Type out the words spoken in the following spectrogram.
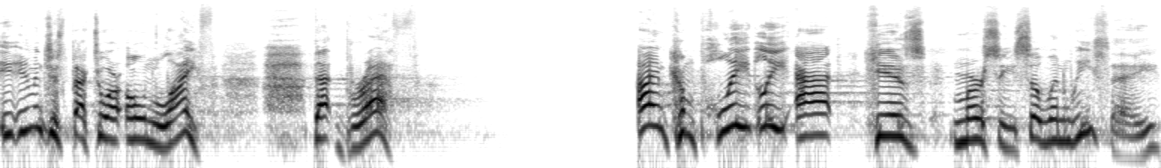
even just back to our own life, that breath. I'm completely at his mercy. So when we say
